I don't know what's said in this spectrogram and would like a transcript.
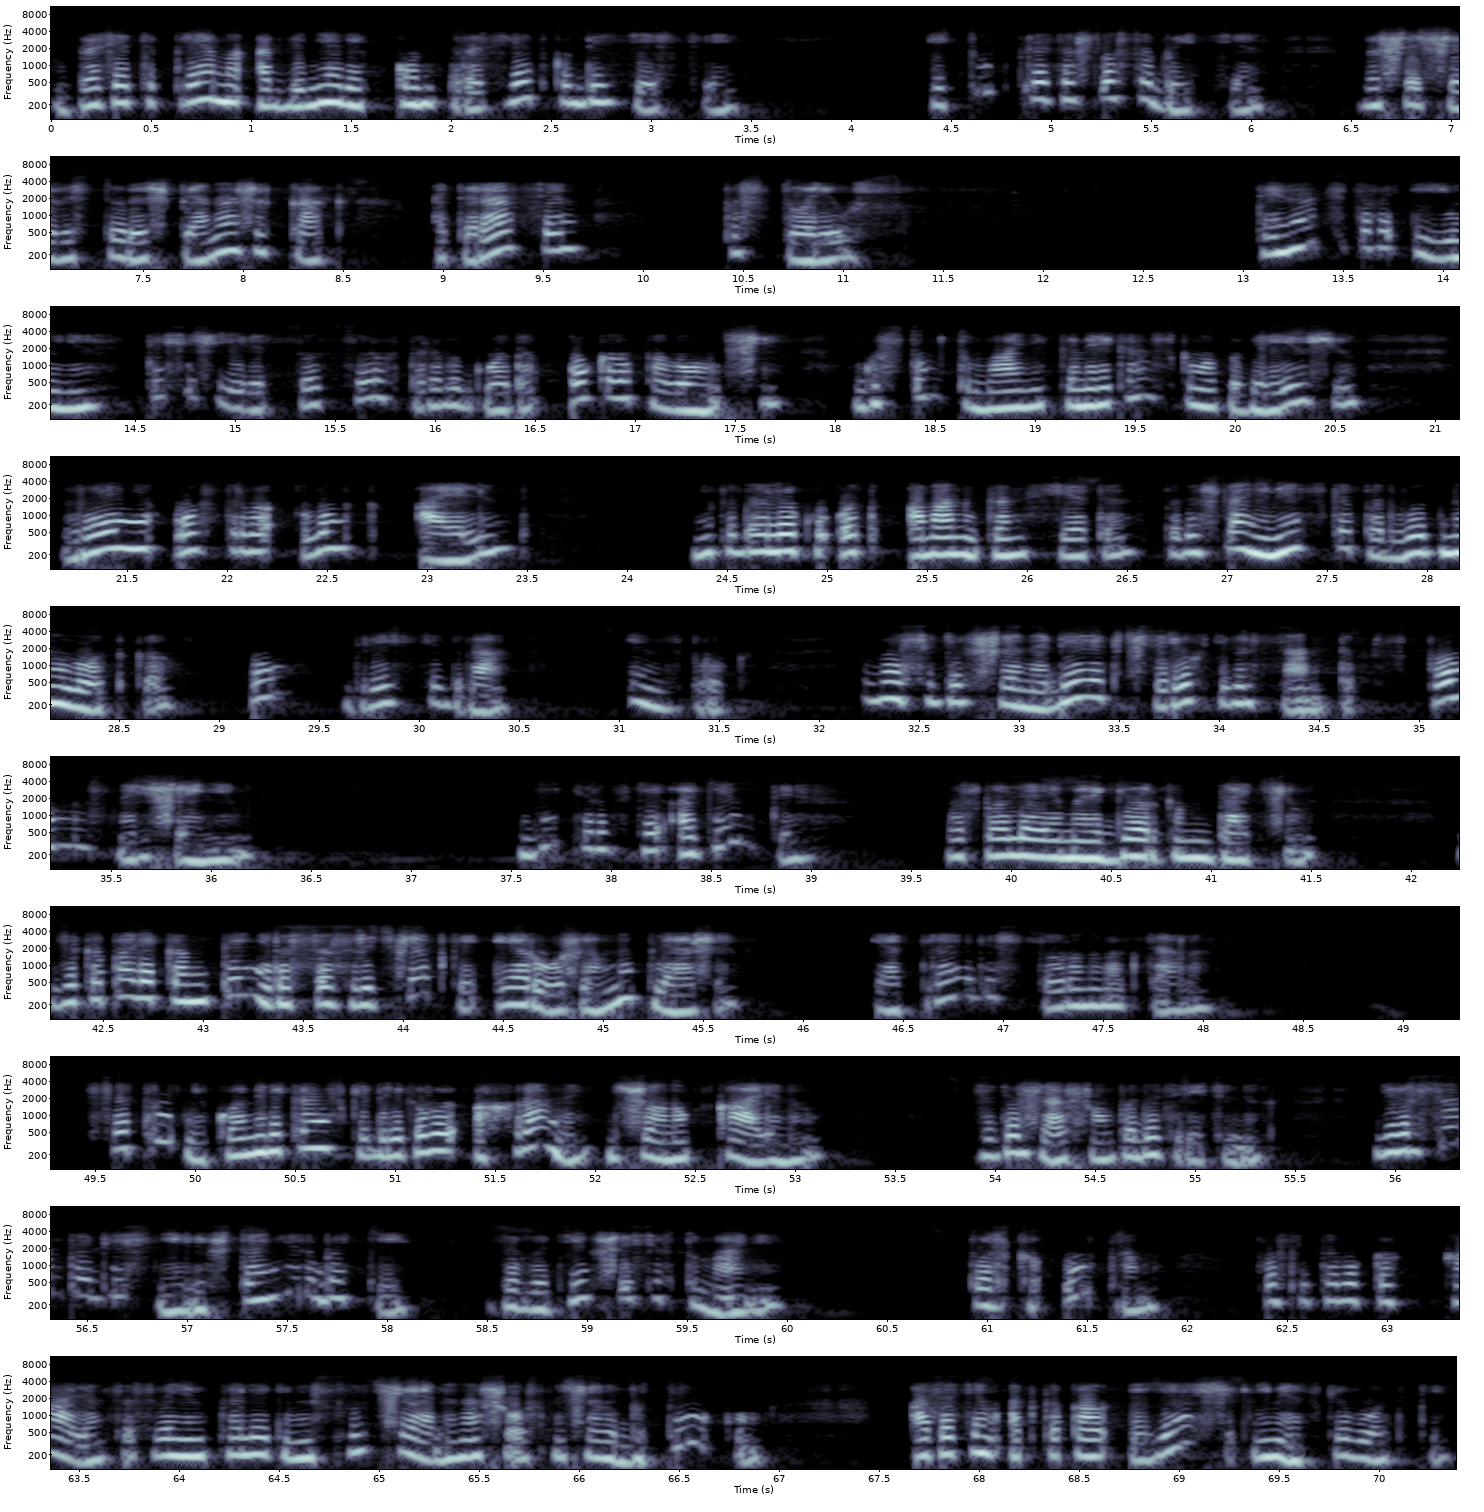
Газеты прямо обвиняли контрразведку в бездействии. И тут произошло событие, вошедшее в историю шпионажа как Операция Пасториус. 13 июня 1942 года около полуночи в густом тумане к американскому побережью в районе острова Лонг-Айленд неподалеку от Амангансета подошла немецкая подводная лодка У-202 Инсбрук, высадившая на берег четырех диверсантов с полным снаряжением. Гитлеровские агенты, возглавляемые Георгом Датчем, закопали контейнеры со взрывчаткой и оружием на пляже и отправились в сторону вокзала. Сотруднику американской береговой охраны Джону Калину, задержавшему подозрительных, диверсанты объяснили, что они рыбаки, заблудившиеся в тумане. Только утром, после того, как Калин со своими коллегами случайно нашел сначала бутылку, а затем откопал и ящик немецкой водки.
